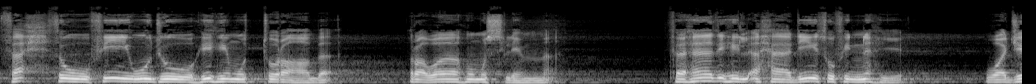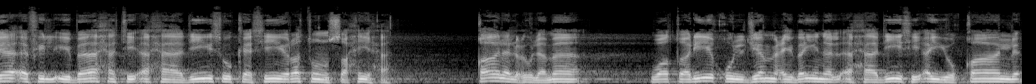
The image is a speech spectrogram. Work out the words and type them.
فاحثوا في وجوههم التراب. رواه مسلم. فهذه الأحاديث في النهي، وجاء في الإباحة أحاديث كثيرة صحيحة. قال العلماء وطريق الجمع بين الأحاديث أن يقال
